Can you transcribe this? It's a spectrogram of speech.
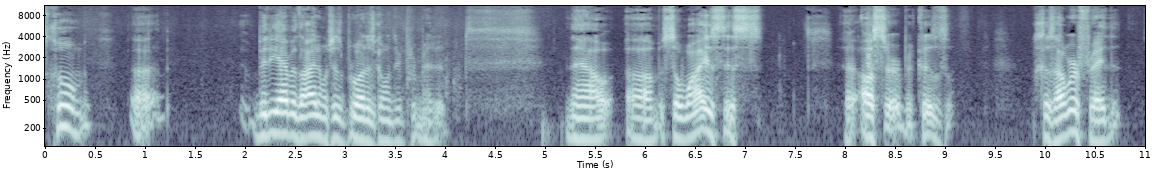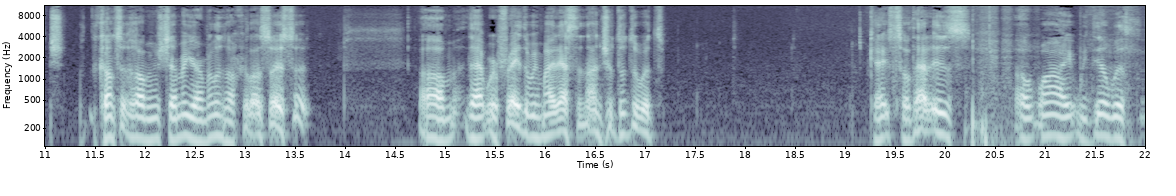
Tchum, uh, the item which is brought, is going to be permitted. Now, um, so why is this uh, usher? Because Chazal were afraid um, that we're afraid that we might ask the non-Jew to do it. Okay, so that is uh, why we deal with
